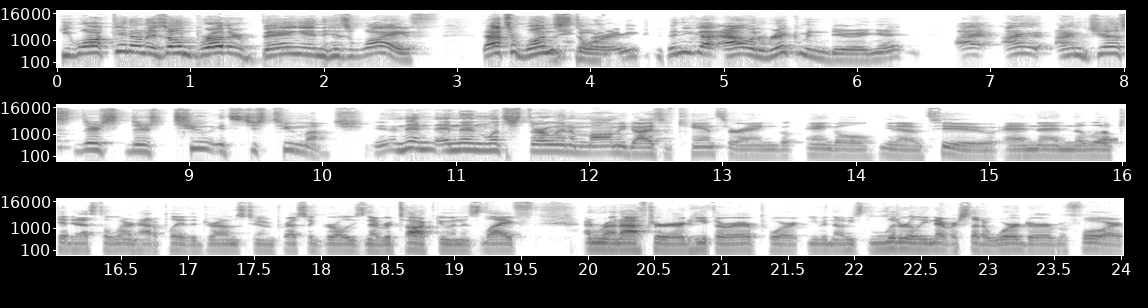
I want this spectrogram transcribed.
he walked in on his own brother banging his wife that's one story. then you got Alan Rickman doing it. I, I, I'm just there's there's too it's just too much, and then and then let's throw in a mom who dies of cancer angle angle, you know, too, and then the little kid has to learn how to play the drums to impress a girl he's never talked to in his life, and run after her at Heathrow Airport, even though he's literally never said a word to her before.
